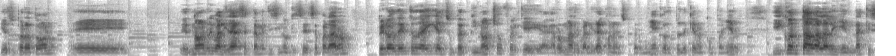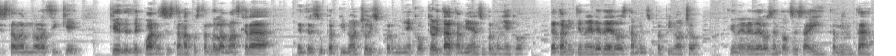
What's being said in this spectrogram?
Y el Super Ratón, eh, no rivalidad exactamente, sino que se separaron. Pero dentro de ahí el Super Pinocho fue el que agarró una rivalidad con el Super Muñeco después de que eran compañeros. Y contaba la leyenda que se estaban, ahora sí que, que desde cuándo se están apostando la máscara entre Super Pinocho y Super Muñeco. Que ahorita también el Super Muñeco ya también tiene herederos, también Super Pinocho tiene herederos. Entonces ahí también está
